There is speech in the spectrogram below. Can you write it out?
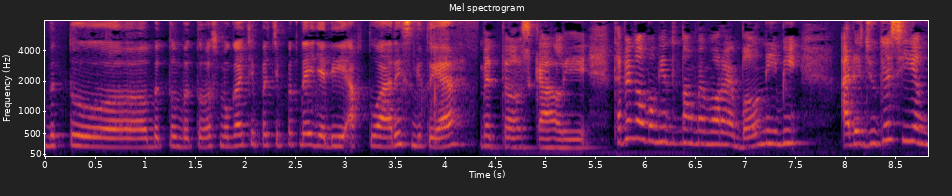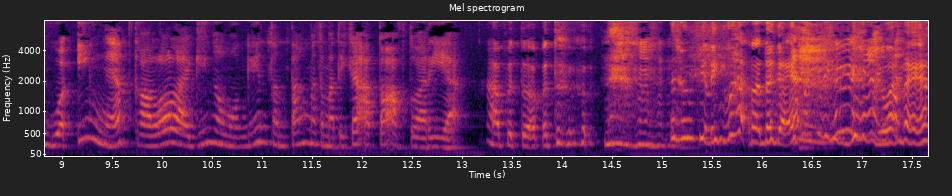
Betul, betul betul. Semoga cepet-cepet deh jadi aktuaris gitu ya. Betul sekali. Tapi ngomongin tentang memorable nih Mi, ada juga sih yang gue ingat kalau lagi ngomongin tentang matematika atau aktuaria. Apa tuh? Apa tuh? Aduh, feeling gue rada gak enak. Gimana ya?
